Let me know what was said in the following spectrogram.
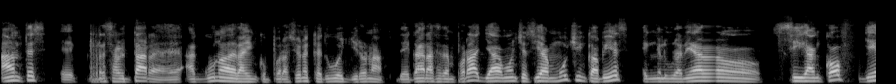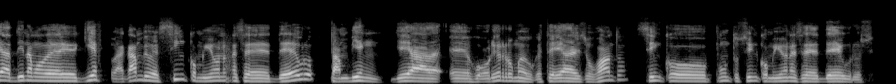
Antes, eh, resaltar eh, algunas de las incorporaciones que tuvo el Girona de cara a esta temporada. Ya Monche hacía mucho hincapié en el ucraniano Sigankov. Llega al Dinamo de Kiev a cambio de 5 millones eh, de euros. También llega eh, Oriol Romeo, que está ya de Southampton, 5.5 millones de euros.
